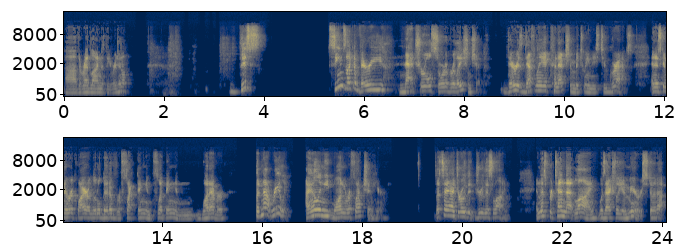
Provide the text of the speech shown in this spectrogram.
uh, the red line is the original. This seems like a very natural sort of relationship. There is definitely a connection between these two graphs, and it's going to require a little bit of reflecting and flipping and whatever, but not really. I only need one reflection here. Let's say I drew, the, drew this line, and let's pretend that line was actually a mirror stood up.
